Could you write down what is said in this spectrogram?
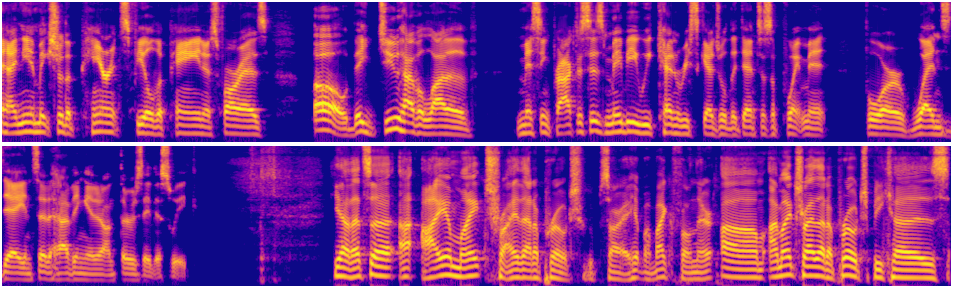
And I need to make sure the parents feel the pain as far as, oh, they do have a lot of missing practices, maybe we can reschedule the dentist appointment for Wednesday instead of having it on Thursday this week. Yeah, that's a. I, I might try that approach. Oops, sorry, I hit my microphone there. Um, I might try that approach because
